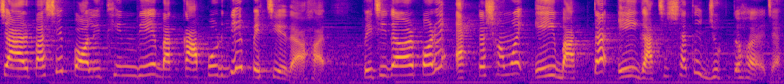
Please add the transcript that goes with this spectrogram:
চারপাশে পলিথিন দিয়ে বা কাপড় দিয়ে পেঁচিয়ে দেওয়া হয়। পেঁচিয়ে দেওয়ার পরে একটা সময় এই বাটটা এই গাছের সাথে যুক্ত হয়ে যায়।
